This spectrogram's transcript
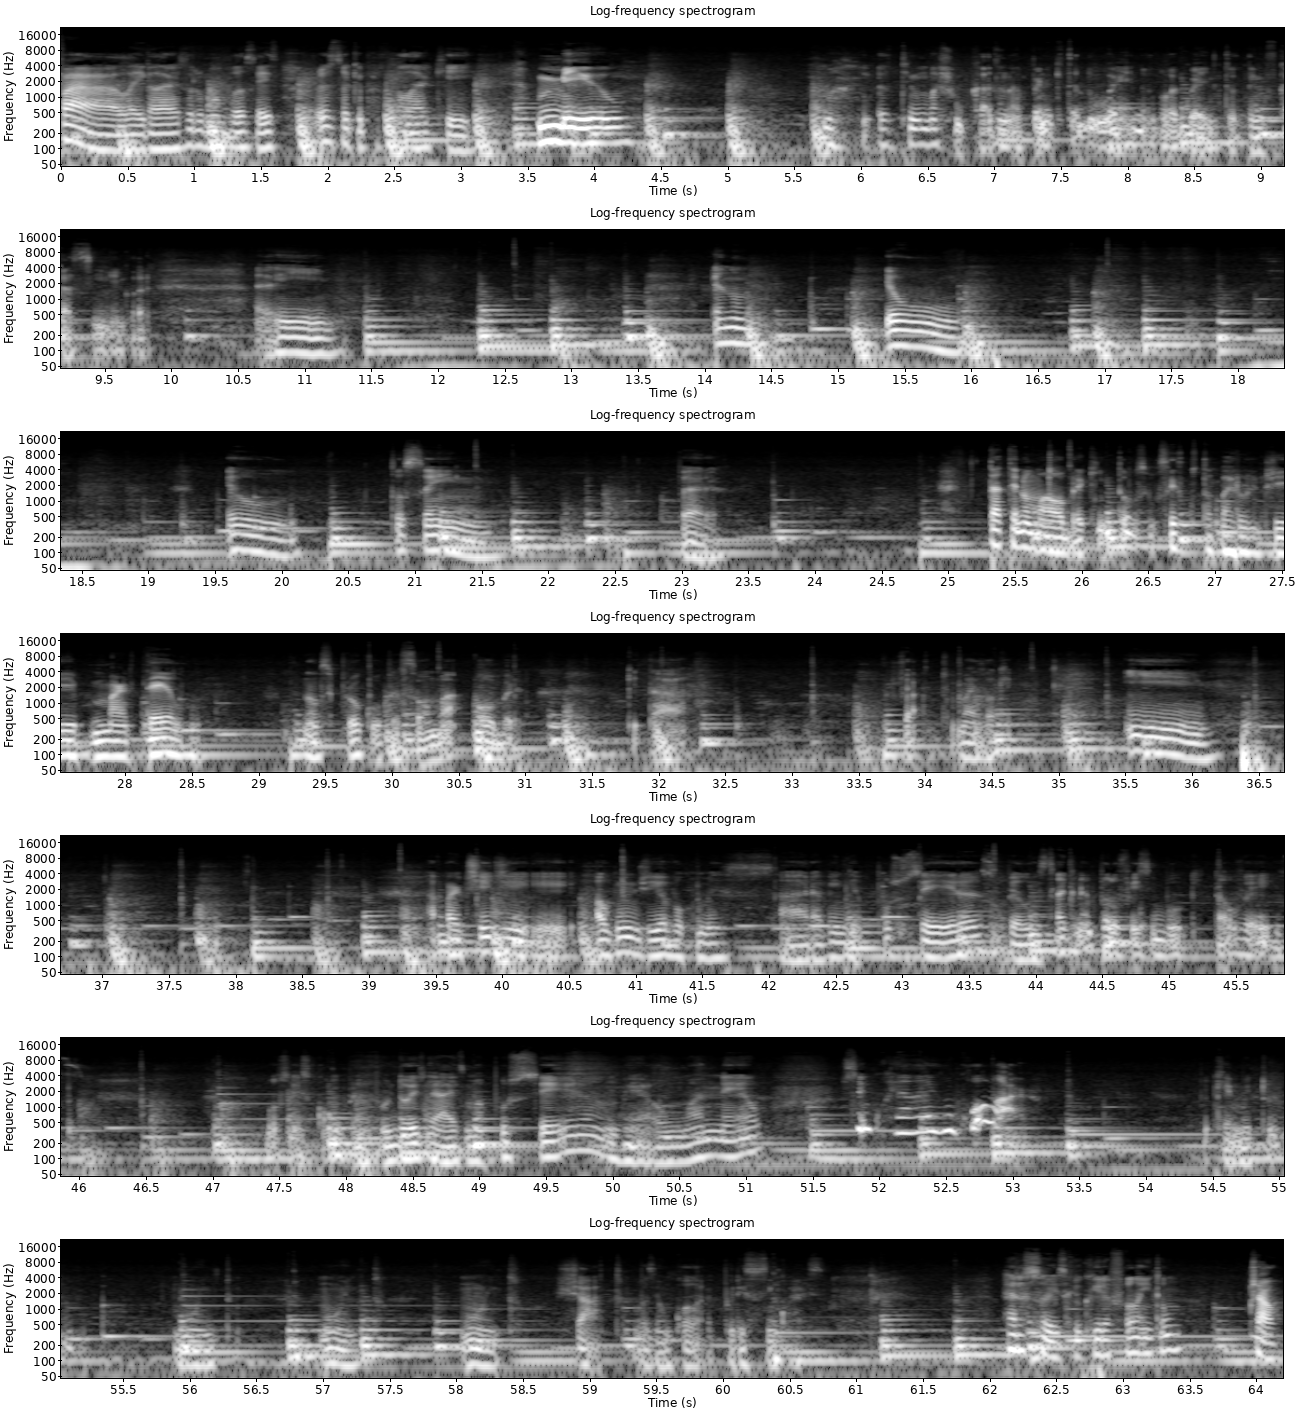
Fala aí galera, tudo bom com vocês? Hoje eu estou aqui pra falar que meu. Eu tenho um machucado na perna que tá doendo, eu não aguento, eu tenho que ficar assim agora. Aí. Eu não. Eu. Eu. Tô sem. Pera. Tá tendo uma obra aqui, então se você escutar barulho de martelo, não se preocupe, é só uma obra que tá chato, mas ok. E a partir de algum dia eu vou começar a vender pulseiras pelo Instagram, pelo Facebook, talvez. Vocês comprem por dois reais uma pulseira, um real um anel, cinco reais um colar. Porque é muito, chato fazer um colar, por isso 5 reais. Era só isso que eu queria falar, então tchau.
